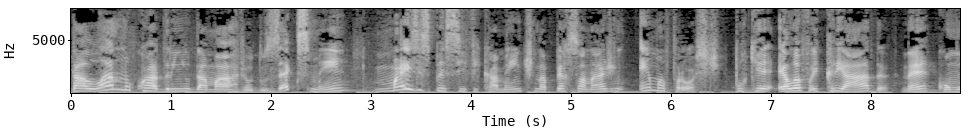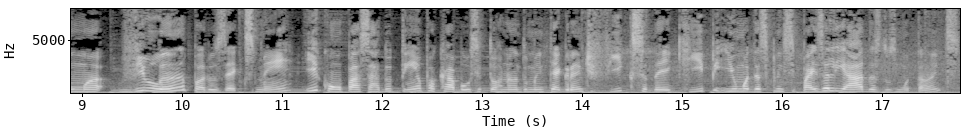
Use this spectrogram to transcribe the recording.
tá lá no quadrinho da Marvel dos X-Men, mais especificamente na personagem Emma Frost, porque ela foi criada, né, como uma vilã para os X-Men e com o passar do tempo acabou se tornando uma integrante fixa da equipe e uma das principais aliadas dos mutantes.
